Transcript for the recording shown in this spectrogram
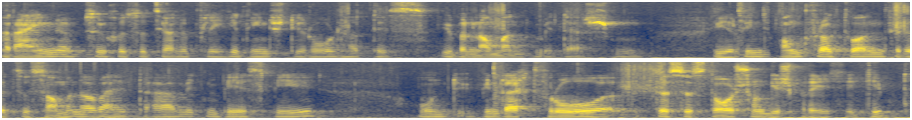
Verein Psychosozialer Pflegedienst Tirol hat das übernommen mit 1. Wir sind angefragt worden für eine Zusammenarbeit auch mit dem BSB und ich bin recht froh, dass es da schon Gespräche gibt,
